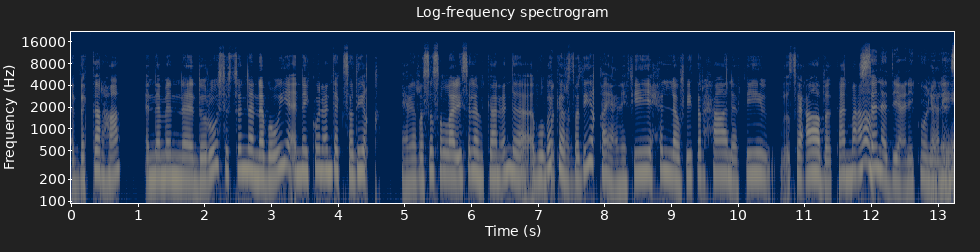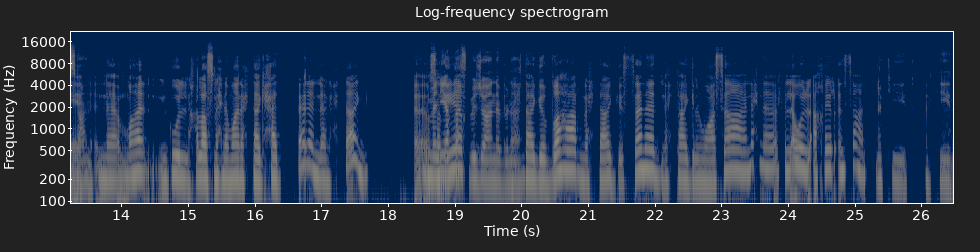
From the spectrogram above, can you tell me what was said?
أتذكرها أن من دروس السنة النبوية أن يكون عندك صديق. يعني الرسول صلى الله عليه وسلم كان عنده أبو بكر بكر. صديقة يعني في حلة وفي ترحالة في صعابة كان معاه. سند يعني يكون يعني للإنسان. إن ما نقول خلاص نحن ما نحتاج حد. فعلا نحتاج آه، من يقف بجانبنا. نحتاج الظهر نحتاج السند نحتاج المواساة نحن في الأول والأخير إنسان. أكيد أكيد.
